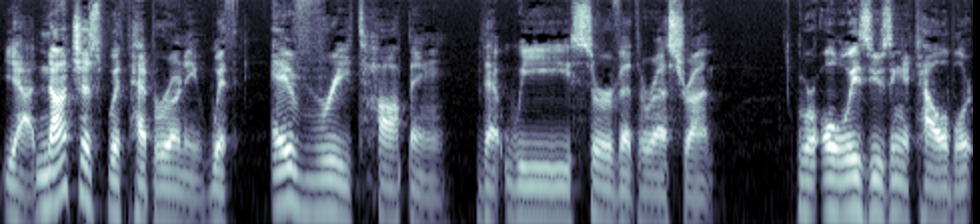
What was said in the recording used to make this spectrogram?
Yeah. Not just with pepperoni, with every topping that we serve at the restaurant. We're always using a caliper,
